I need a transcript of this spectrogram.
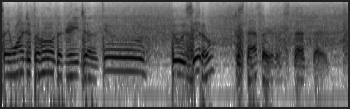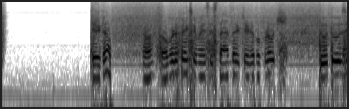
So I want you to hold the range two two zero to standard. Standard. teardrop. Huh? So over fix remains a standard teardrop approach. 220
